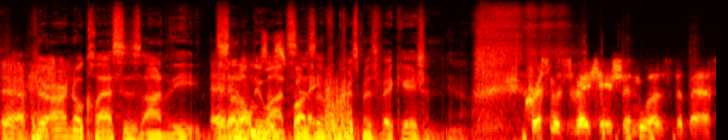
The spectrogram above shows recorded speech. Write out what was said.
Yeah. There are no classes on the Ed subtle Helms is nuances of Christmas Vacation. You know. Christmas Vacation was the best.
